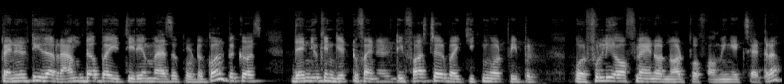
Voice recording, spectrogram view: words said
penalties are ramped up by Ethereum as a protocol because then you can get to finality faster by kicking out people who are fully offline or not performing, etc.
